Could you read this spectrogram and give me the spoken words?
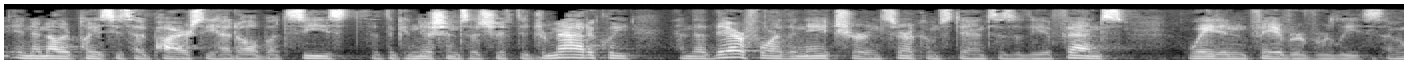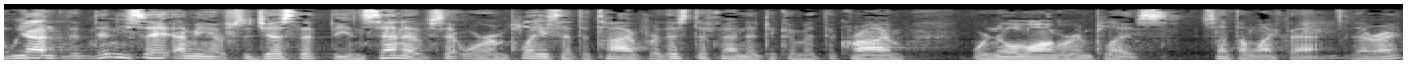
in another place he said piracy had all but ceased, that the conditions had shifted dramatically, and that therefore the nature and circumstances of the offense weighed in favor of release. Yeah, didn't he say, I mean, suggest that the incentives that were in place at the time for this defendant to commit the crime were no longer in place? Something like that. Is that right?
